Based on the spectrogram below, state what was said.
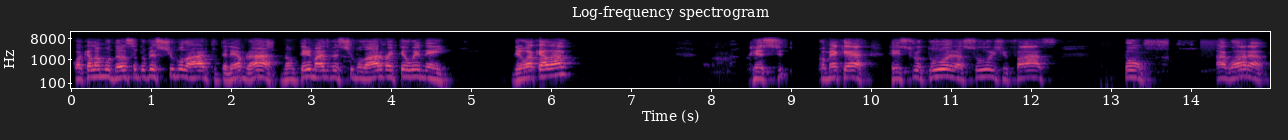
com aquela mudança do vestibular. Tu te lembra? Ah, não tem mais vestibular, vai ter o Enem. Deu aquela. Como é que é? Reestrutura, surge, faz. Então, agora,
